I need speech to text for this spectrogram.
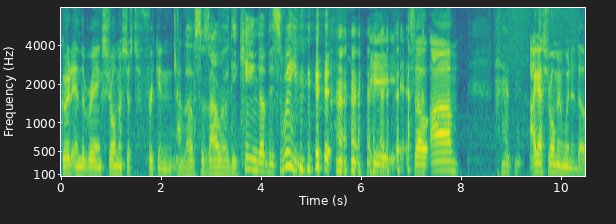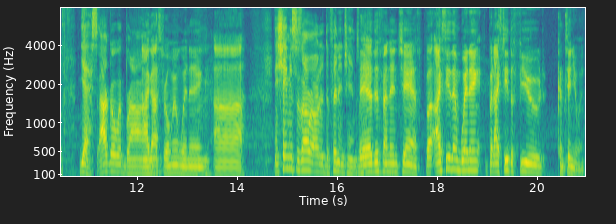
good in the ring. Strowman's just freaking. I love Cesaro, the king of the swing. he, so um, I got Strowman winning though. Yes, I'll go with Braun. I got Strowman winning. Uh, and Sheamus and Cesaro are the defending champs. Right? they're defending champs, but I see them winning. But I see the feud continuing.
